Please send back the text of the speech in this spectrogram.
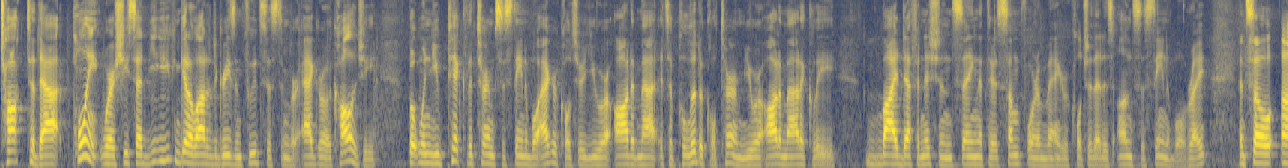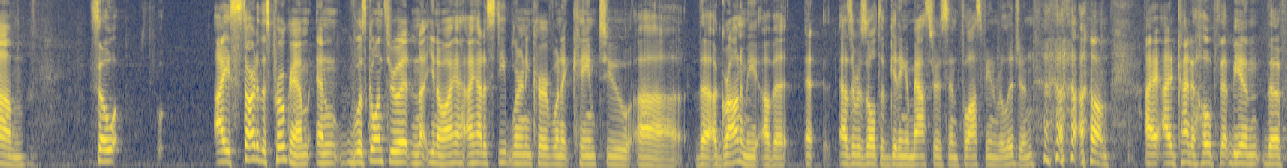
talked to that point where she said, you can get a lot of degrees in food system or agroecology, but when you pick the term sustainable agriculture, you are automatic, it's a political term, you are automatically, by definition, saying that there's some form of agriculture that is unsustainable, right? And so, um, so I started this program and was going through it, and you know, I, I had a steep learning curve when it came to uh, the agronomy of it. As a result of getting a master's in philosophy and religion, um, I, would kind of hoped that being the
